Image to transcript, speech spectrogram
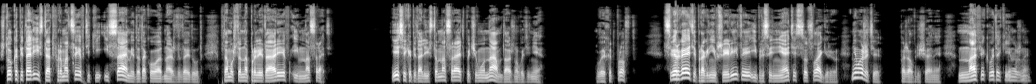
что капиталисты от фармацевтики и сами до такого однажды дойдут, потому что на пролетариев им насрать. Если капиталистам насрать, почему нам должно быть и не? Выход прост. Свергайте прогнившие элиты и присоединяйтесь к соцлагерю. Не можете? — пожал плечами. — Нафиг вы такие нужны?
